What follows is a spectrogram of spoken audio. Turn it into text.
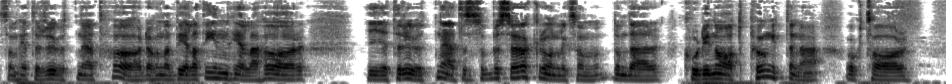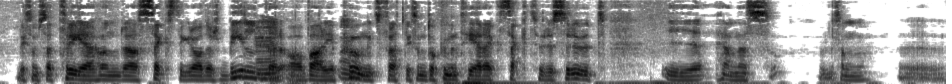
Som heter Rutnät Hör. Där hon har delat in hela Hör i ett rutnät. Och så besöker hon liksom de där koordinatpunkterna och tar liksom så 360 graders bilder mm. av varje mm. punkt för att liksom dokumentera exakt hur det ser ut i hennes liksom, eh, eh,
